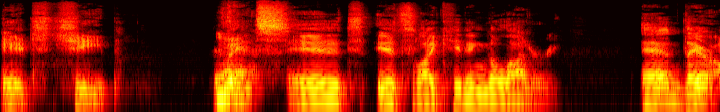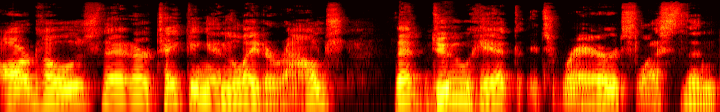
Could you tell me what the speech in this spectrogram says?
it's cheap. Yes, it's it's like hitting the lottery. And there are those that are taking in later rounds that do hit. It's rare. It's less than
